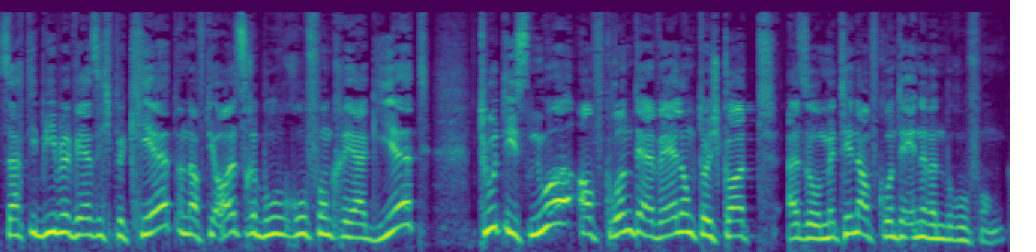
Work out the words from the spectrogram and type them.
sagt die Bibel, wer sich bekehrt und auf die äußere Berufung reagiert, tut dies nur aufgrund der Erwählung durch Gott, also mithin aufgrund der inneren Berufung.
